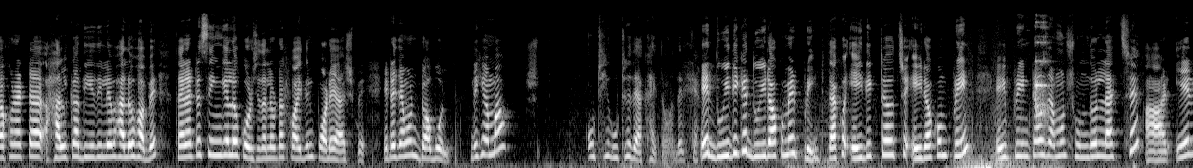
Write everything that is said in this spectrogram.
তখন একটা হালকা দিয়ে দিলে ভালো হবে, তাই না একটা সিঙ্গেলও করেছি, তাহলে ওটা কয়দিন পরে আসবে? এটা যেমন ডবল দেখি আমা উঠে উঠে দেখাই তোমাদেরকে। এই দুই দিকে দুই রকমের প্রিন্ট দেখো এই দিকটা হচ্ছে এই রকম প্রিন্ট এই প্রিন্টটাও যেমন সুন্দর লাগছে আর এর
